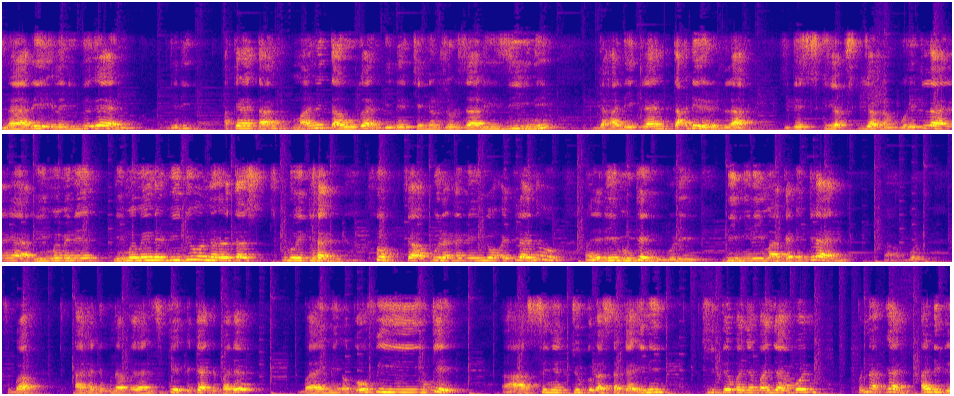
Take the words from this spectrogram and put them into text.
Menarik lah juga kan Jadi akan datang Mana tahu kan Bila channel Zulzarizi ni Dah ada iklan Tak ada lah kita sekejap-sekejap nak buat iklan kan 5 minit 5 minit video nak letak 10 iklan. Siapa nak nak tengok iklan tu? Ha, Jadi mungkin boleh diminimalkan iklan. Ha, Sebab I ada pendapatan sikit dekat daripada Buy me a coffee. Okay Rasanya cukuplah setakat ini. Cerita panjang-panjang pun Penat kan? Ada ke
